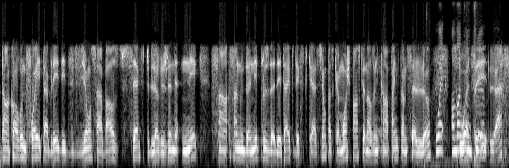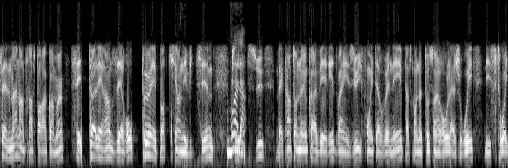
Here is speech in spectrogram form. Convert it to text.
d'encore une fois établir des divisions sur la base du sexe puis de l'origine ethnique sans, sans nous donner plus de détails et d'explications parce que moi je pense que dans une campagne comme celle-là, ouais, on va dois le harcèlement dans le transport en commun, c'est tolérance zéro, peu importe qui en est victime. Voilà. là-dessus, ben quand on a un cas avéré devant les yeux, il faut intervenir parce qu'on a tous un rôle à jouer, les citoyens,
